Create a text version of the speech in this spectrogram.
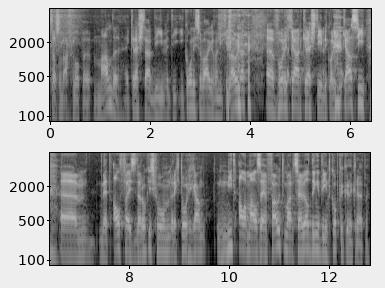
zelfs van de afgelopen maanden. Hij crasht daar die, met die iconische wagen van Niki Lauda. uh, vorig jaar crashte hij in de kwalificatie. Uh, met Alfa is hij daar ook eens gewoon rechtdoor gegaan. Niet allemaal zijn fout, maar het zijn wel dingen die in het kopje kunnen kruipen.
